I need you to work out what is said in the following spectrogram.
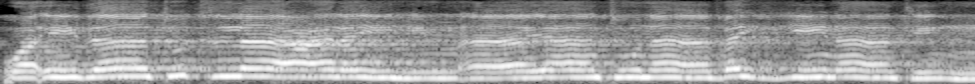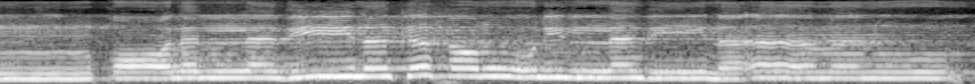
وإذا تتلى عليهم آياتنا بينات قال الذين كفروا للذين آمنوا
